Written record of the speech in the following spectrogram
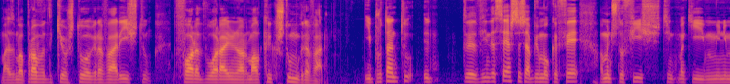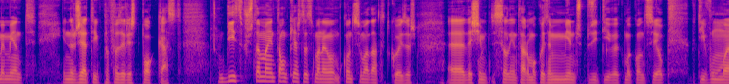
Mais uma prova de que eu estou a gravar isto fora do horário normal que costumo gravar. E portanto, vindo a sexta, já vi o meu café, ao menos estou fixe, sinto-me aqui minimamente energético para fazer este podcast. Disse-vos também então que esta semana aconteceu uma data de coisas. Uh, Deixem-me salientar uma coisa menos positiva que me aconteceu. Que tive uma,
